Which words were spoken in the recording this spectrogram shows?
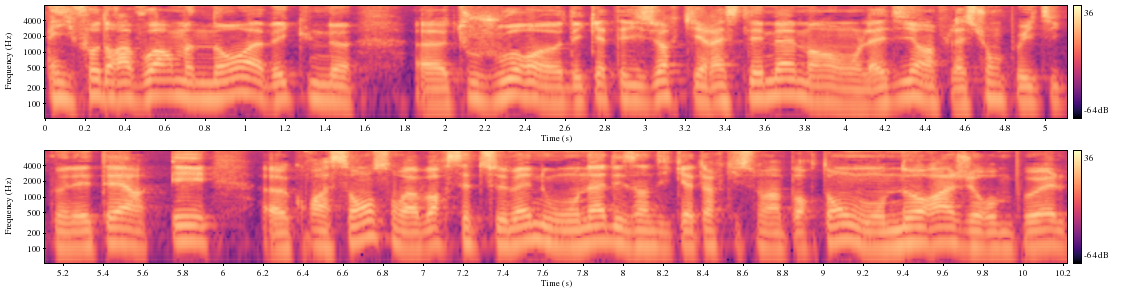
Et il faudra voir maintenant avec une euh, toujours euh, des catalyseurs qui restent les mêmes. Hein. on l'a dit, inflation, politique monétaire et euh, croissance. On va voir cette semaine où on a des indicateurs qui sont importants, où on aura Jérôme Powell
